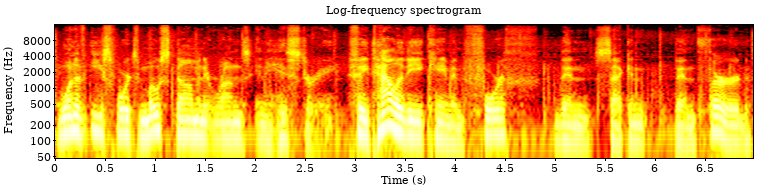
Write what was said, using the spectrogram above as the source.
One of esports' most dominant runs in history. Fatality came in fourth, then second, then third,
